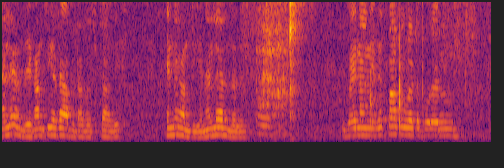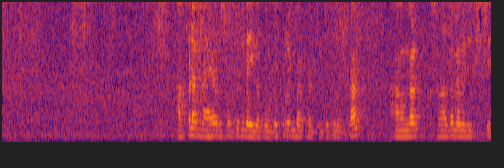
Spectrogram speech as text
நல்லா இருந்தது கம்சிக்காய் சாப்பிட்டா ஃபஸ்ட்டாகவே என்ன கம்சிக்கா நல்லா இருந்தது. இப்போ நான் இதை பாசல் வாட்ட போகிறேன் அப்பளம் நான் ஒரு சொட்டு பைக்கை போட்டு குறும்பா கட்டிட்டு கொடுத்தா அவங்க சாசலை விரிச்சிட்டு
